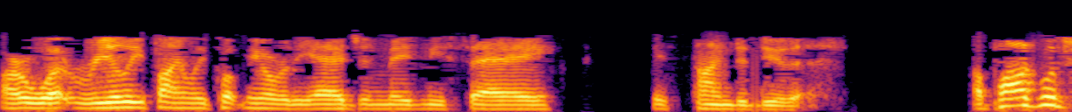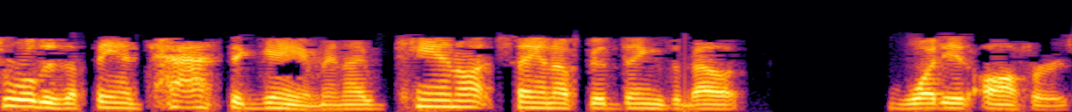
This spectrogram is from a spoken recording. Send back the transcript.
are what really finally put me over the edge and made me say, it's time to do this. Apocalypse World is a fantastic game and I cannot say enough good things about what it offers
